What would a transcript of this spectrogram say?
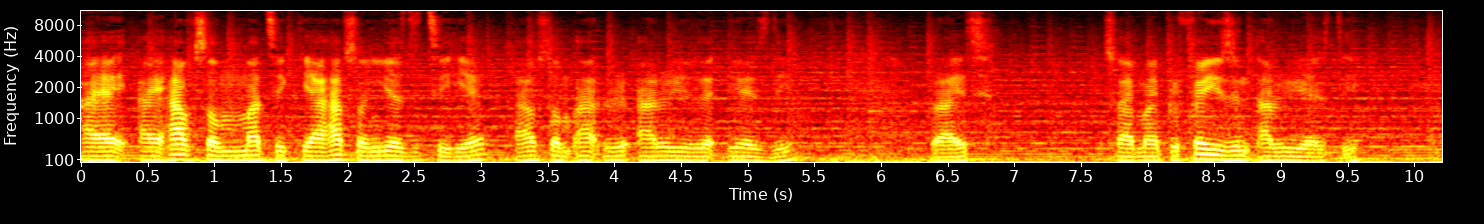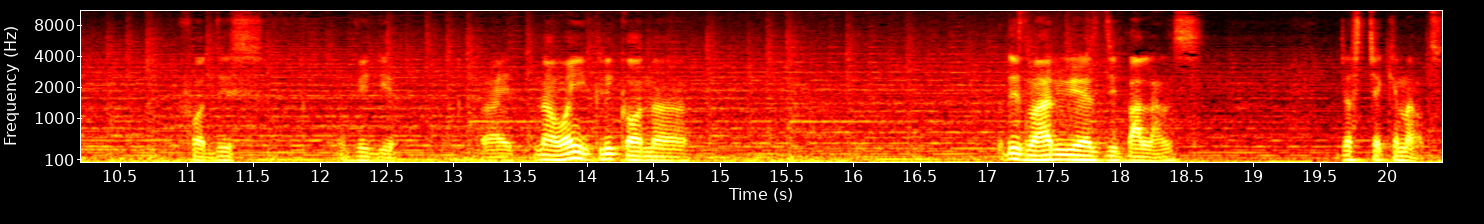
I I have some Matic here. I have some USDT here. I have some USD, right? So I might prefer using USD for this video, right? Now when you click on uh, this is my USD balance, just checking out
